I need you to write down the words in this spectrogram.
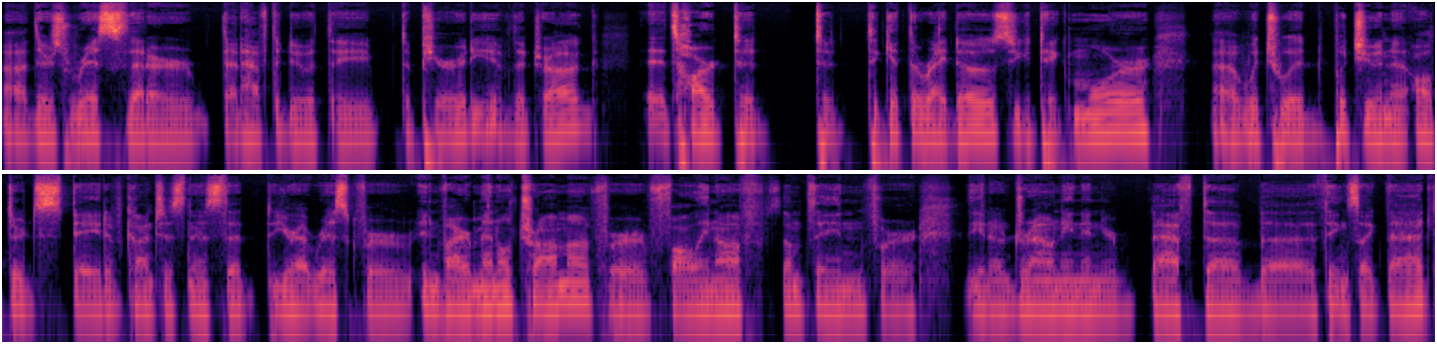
Uh, there's risks that are that have to do with the the purity of the drug. It's hard to to to get the right dose. You could take more, uh, which would put you in an altered state of consciousness that you're at risk for environmental trauma, for falling off something, for you know drowning in your bathtub, uh, things like that.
